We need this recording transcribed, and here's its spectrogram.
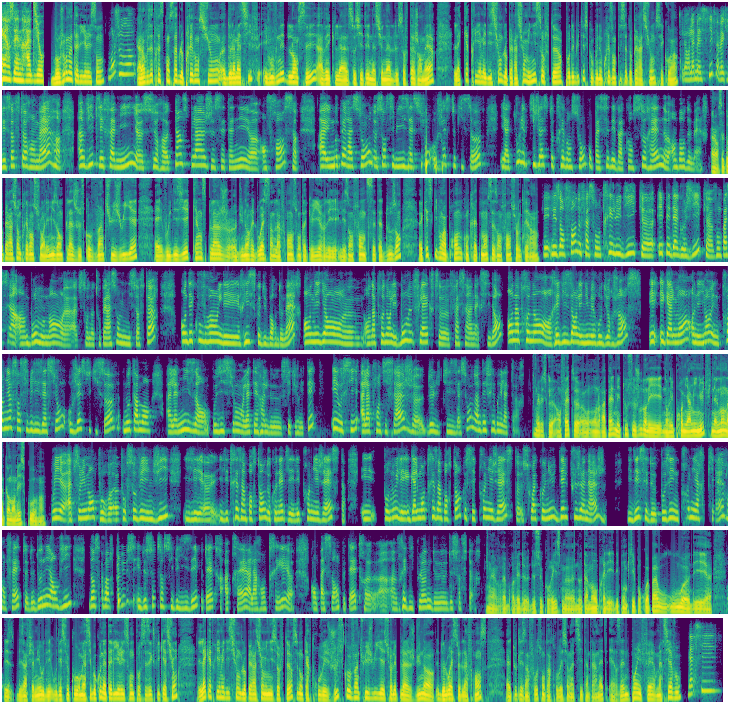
RZN Radio. Bonjour Nathalie Hérisson. Bonjour. Alors vous êtes responsable prévention de la Massif et vous venez de lancer avec la Société nationale de sauvetage en mer la quatrième édition de l'opération Mini Sauveteur. Pour débuter, est-ce que vous pouvez nous présenter cette opération? C'est quoi? Alors la Massif avec les sauveteurs en mer invite les familles sur 15 plages cette année euh, en France à une opération de sensibilisation aux gestes qui sauvent et à tous les petits gestes de prévention pour passer des vacances sereines en bord de mer. Alors cette opération de prévention, elle est mise en place jusqu'au 28 juillet et vous le disiez, 15 plages euh, du nord et de l'ouest hein, de la France vont accueillir les, enfants de 7 à 12 ans. Euh, qu'est-ce qu'ils vont apprendre concrètement ces enfants sur le terrain? Les, enfants, de façon très ludique euh, et pédagogique, vont passer un, bon moment sur notre opération Mini Softer en découvrant les risques du bord de mer, en ayant, en apprenant les bons réflexes face à un accident, en apprenant, en révisant les numéros d'urgence et également en ayant une première sensibilisation aux gestes qui sauvent, notamment à la mise en position latérale de sécurité et aussi à l'apprentissage de l'utilisation d'un défibrillateur. Oui, parce qu'en en fait, on, le rappelle, mais tout se joue dans les, dans les premières minutes, finalement, en attendant les secours. Hein. Oui, absolument. Pour, pour sauver une vie, il est, il est très important de connaître les, les premiers gestes. Et pour nous, il est également très important que ces premiers gestes soient connus dès le plus jeune âge L'idée, c'est de poser une première pierre, en fait, de donner envie d'en savoir plus et de se sensibiliser peut-être après à la rentrée euh, en passant peut-être euh, un, vrai diplôme de, de sauveteur. Un vrai brevet de, secourisme, euh, notamment auprès des, pompiers, pourquoi pas, ou, des, infirmiers ou des, ou des, secours. Merci beaucoup Nathalie Hérisson pour ces explications. La quatrième édition de l'opération Mini Sauveteur, c'est donc à retrouver jusqu'au 28 juillet sur les plages du nord et de l'ouest de la France. Toutes les infos sont à retrouver sur notre site internet rzn.fr. Merci à vous. Merci.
